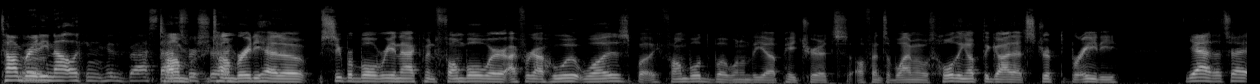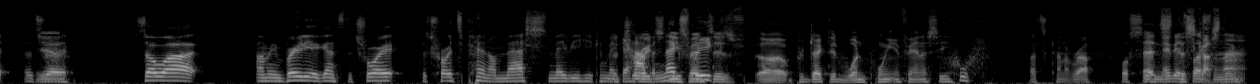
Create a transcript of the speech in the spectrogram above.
Tom Brady not looking his best. That's Tom for sure. Tom Brady had a Super Bowl reenactment fumble where I forgot who it was, but he fumbled. But one of the uh, Patriots offensive linemen was holding up the guy that stripped Brady. Yeah, that's right. That's Yeah. right. So, uh, I mean, Brady against Detroit. Detroit's been a mess. Maybe he can make Detroit's it happen next defense week. is uh, projected one point in fantasy. Whew, that's kind of rough. We'll see. That's Maybe it's less than that.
